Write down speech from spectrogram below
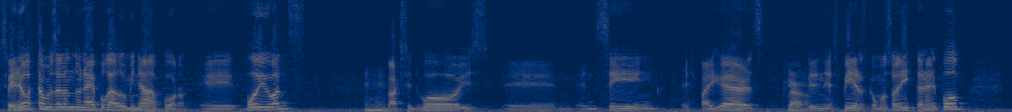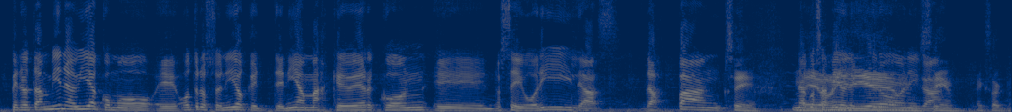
Sí. pero estamos hablando de una época dominada por eh, boy bands, Ujú. Backstreet Boys, eh, NSYNC, Spice Girls, Claro. Britney Spears como solista en el pop, pero también había como eh, otro sonido que tenía más que ver con, eh, no sé, gorilas, Daft Punk, Sí. una cosa medio EDM, electrónica. Sí, exacto.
